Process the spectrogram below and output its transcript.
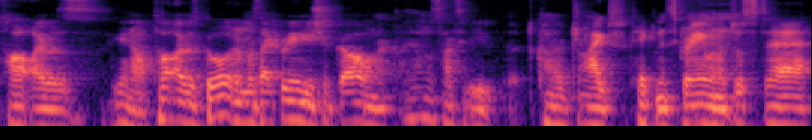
thought I was, you know, thought I was good and was like, "Brian, you should go." And I almost had to be kind of dragged, kicking and screaming. And I just, uh,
